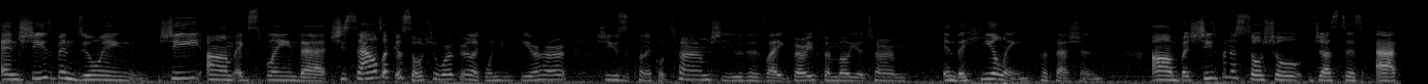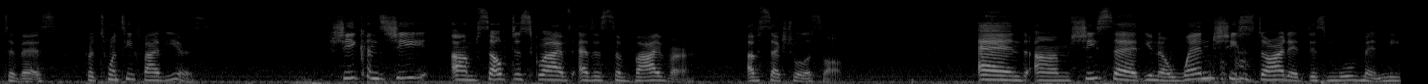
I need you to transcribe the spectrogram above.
And she's been doing she um, explained that she sounds like a social worker, like when you hear her, she uses clinical terms, she uses like very familiar terms in the healing professions. Um, but she's been a social justice activist for 25 years. She can she um, self describes as a survivor of sexual assault. And um, she said, you know, when she started this movement, Me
